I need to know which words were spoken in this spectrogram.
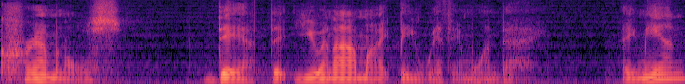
criminal's death that you and I might be with him one day. Amen?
